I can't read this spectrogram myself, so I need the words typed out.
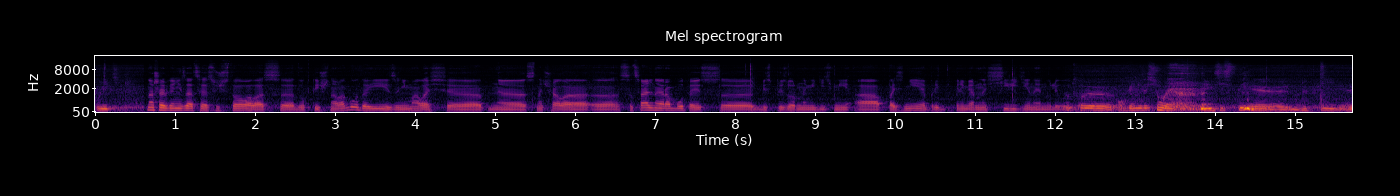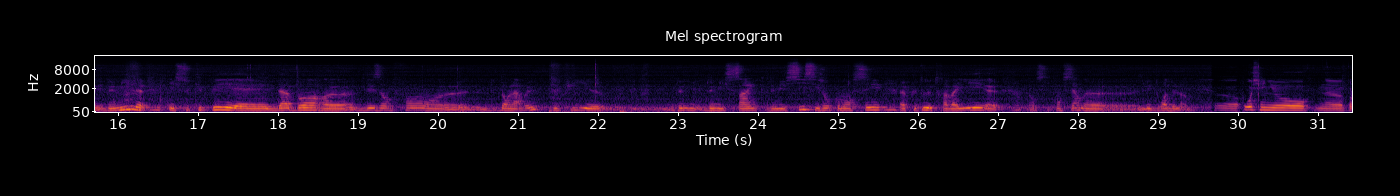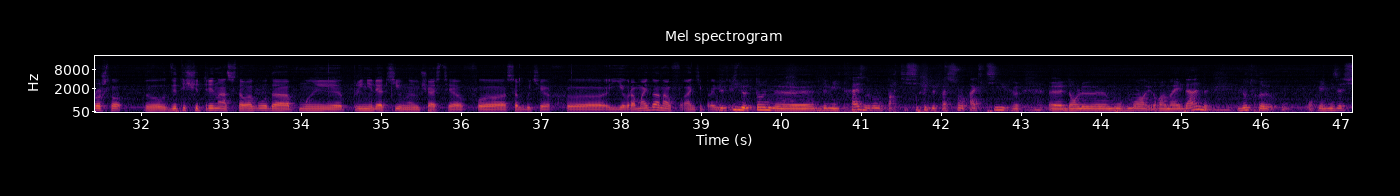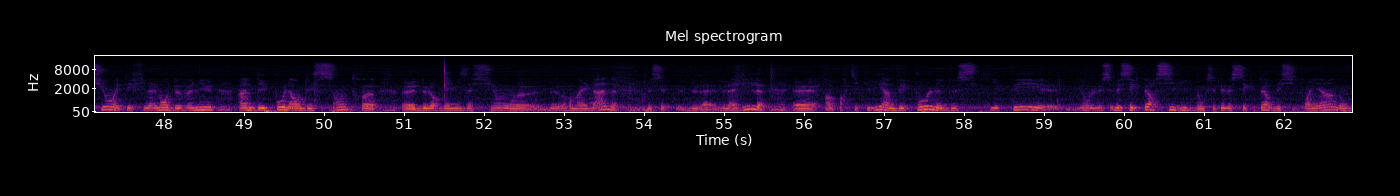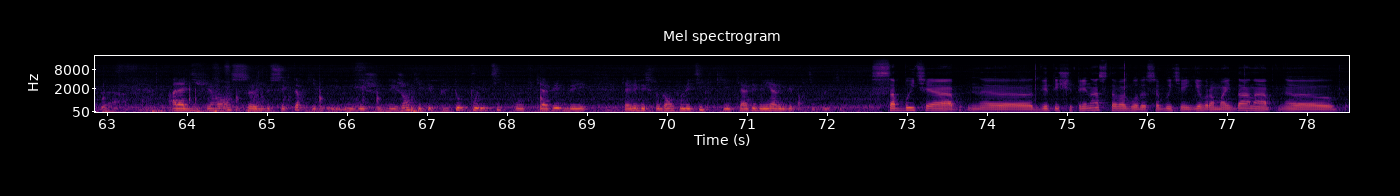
politiques. Наша организация существовала с 2000 года и занималась э, э, сначала э, социальной работой с беспризорными детьми, а позднее, примерно с середины нулевых. Notre organisation a existé depuis les 2000 et s'occupait d'abord des enfants dans la rue. Depuis 2005-2006, ils ont commencé plutôt de travailler en ce qui concerne les droits de l'homme. Осенью прошлого 2013 года мы приняли активное участие в событиях Евромайданов l'automne 2013, nous avons participé de. Notre organisation était finalement devenue un des pôles, un des centres euh, de l'organisation euh, de Euromaidan, de, de, la, ville, euh, en particulier un des pôles de ce qui était les secteurs civils. Donc c'était le secteur des citoyens, donc à la différence de secteurs qui des, des gens qui étaient plutôt politiques, donc qui avaient des, qui avaient des slogans politiques, qui, qui avaient des liens avec des partis politiques. События 2013 года, события Евромайдана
